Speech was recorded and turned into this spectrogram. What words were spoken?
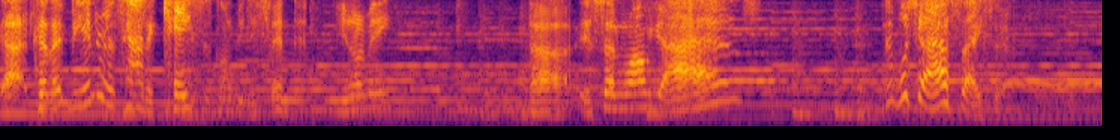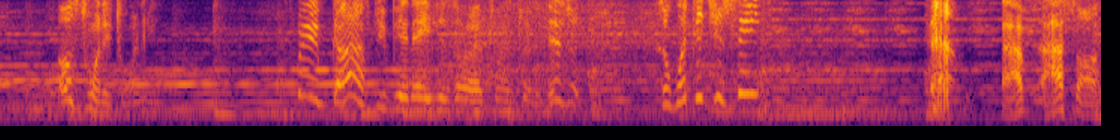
God, can it be interesting how the case is gonna be defended? You know what I mean? Uh, is something wrong with your eyes? What's your eyesight, sir? Oh, it's 2020. Praise God if you be an eight years old have 2020 vision. So what did you see? I, I saw a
